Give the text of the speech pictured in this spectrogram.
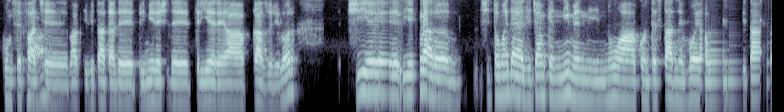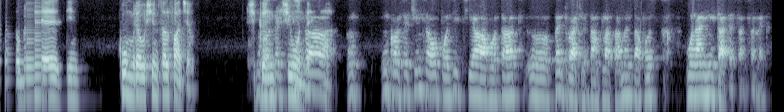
Cum se face da. activitatea de primire și de triere a cazurilor. Și e, e clar, uh, și tocmai de aia ziceam că nimeni nu a contestat nevoia unui probleme din cum reușim să-l facem. Și când și unde. În consecință, opoziția a votat uh, pentru acest amplasament, a fost unanimitate, să înțeleg.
